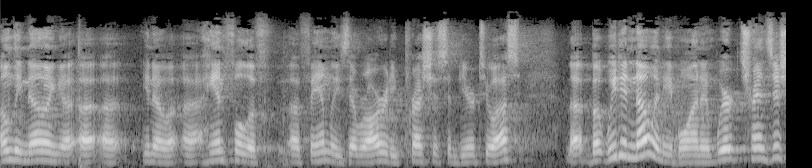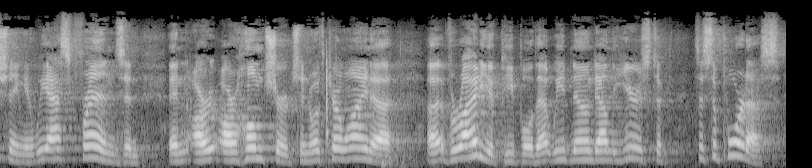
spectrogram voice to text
only knowing a, a, a you know, a handful of, families that were already precious and dear to us. Uh, but we didn't know anyone, and we're transitioning, and we asked friends and, and our, our home church in North Carolina, a variety of people that we'd known down the years to, to support us.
